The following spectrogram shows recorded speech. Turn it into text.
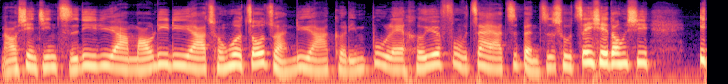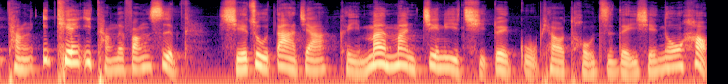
然后现金殖利率啊、毛利率啊、存货周转率啊、可林布雷、合约负债啊、资本支出这些东西，一堂一天一堂的方式。协助大家可以慢慢建立起对股票投资的一些 know how，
